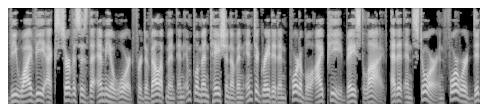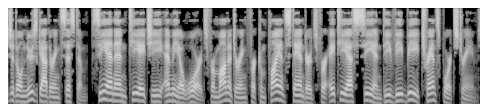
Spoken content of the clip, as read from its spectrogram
VYVX services the Emmy Award for development and implementation of an integrated and portable IP-based live, edit and store and forward digital newsgathering system. CNN THE Emmy Awards for monitoring for compliance standards for ATSC and DVB transport streams.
